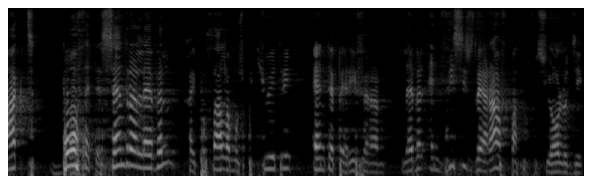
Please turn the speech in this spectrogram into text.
acts both at a central level, hypothalamus pituitary, and a peripheral level, and this is the rough pathophysiology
